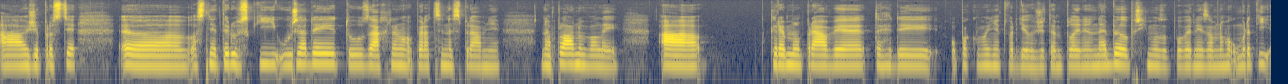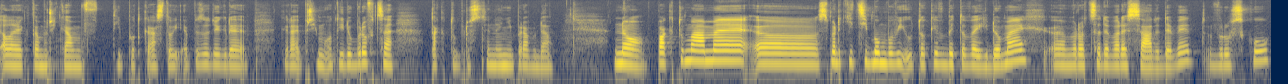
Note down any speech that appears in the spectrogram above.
a že prostě uh, vlastně ty ruský úřady tu záchrannou operaci nesprávně naplánovali a Kreml právě tehdy opakovaně tvrdil, že ten plyn nebyl přímo zodpovědný za mnoho umrtí, ale jak tam říkám v té podcastové epizodě, kde, která je přímo o té Dobrovce, tak to prostě není pravda. No, pak tu máme uh, smrtící bombové útoky v bytových domech uh, v roce 99 v Rusku. Uh,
